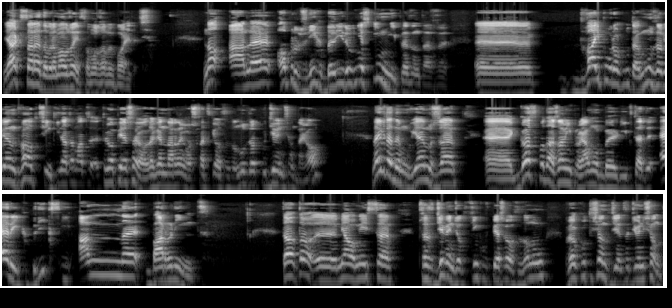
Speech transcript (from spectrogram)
jak stare dobre małżeństwo można by powiedzieć. No, ale oprócz nich byli również inni prezenterzy. Eee, Dwa i pół roku temu zrobiłem dwa odcinki na temat tego pierwszego legendarnego szwedzkiego sezonu z roku 90. No i wtedy mówiłem, że e, gospodarzami programu byli wtedy Erik Blix i Anne Barlind. To, to e, miało miejsce przez 9 odcinków pierwszego sezonu w roku 1990,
